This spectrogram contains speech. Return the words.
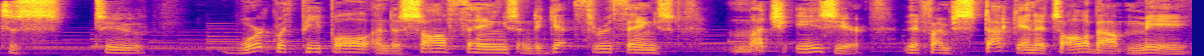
to to work with people and to solve things and to get through things much easier. If I'm stuck and it's all about me,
